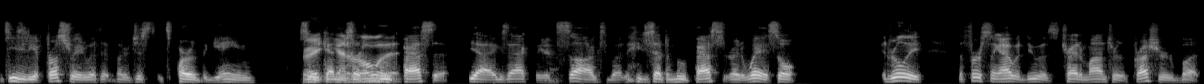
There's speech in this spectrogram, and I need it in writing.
It's easy to get frustrated with it, but it just it's part of the game so right. you kind of just have to move it. past it. Yeah, exactly. Yeah. It sucks, but you just have to move past it right away. So it really, the first thing I would do is try to monitor the pressure. But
